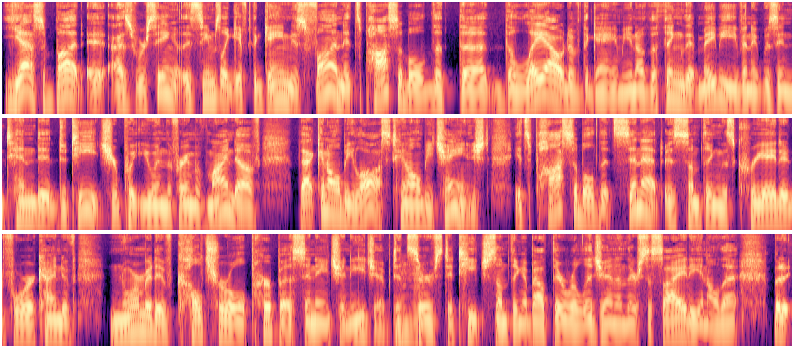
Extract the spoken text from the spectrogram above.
Yes, but uh, as we're seeing, it seems like if the game is fun, it's possible that the the layout of the game, you know, the thing that maybe even it was intended to teach or put you in the frame of mind of, that can all be lost, can all be changed. It's possible that Senet is something that's created for a kind of normative cultural purpose in ancient Egypt. It mm-hmm. serves to teach something about their religion and their society and all that. But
